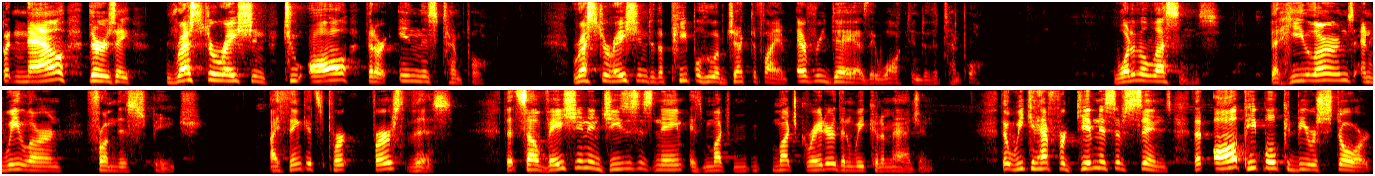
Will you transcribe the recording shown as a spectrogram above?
but now there is a restoration to all that are in this temple. Restoration to the people who objectify him every day as they walked into the temple. What are the lessons that he learns and we learn from this speech? I think it's per- first this that salvation in Jesus' name is much, much greater than we could imagine. That we can have forgiveness of sins, that all people could be restored.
